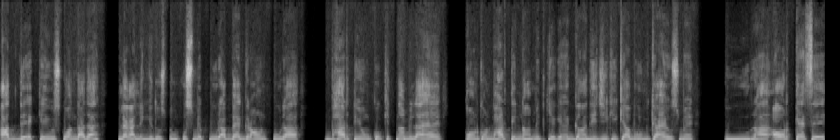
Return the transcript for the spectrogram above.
आप देख के ही उसको अंदाज़ा लगा लेंगे दोस्तों। उसमें पूरा बैकग्राउंड पूरा भारतीयों को कितना मिला है कौन कौन भारतीय नामित किए गए हैं गांधी जी की क्या भूमिका है उसमें, पूरा और कैसे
